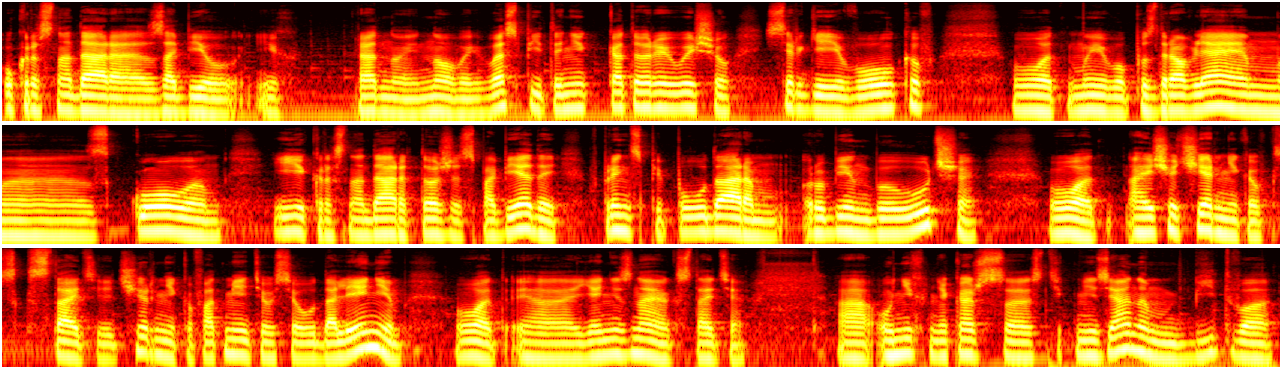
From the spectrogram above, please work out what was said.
у Краснодара забил их родной новый воспитанник, который вышел, Сергей Волков. Вот, мы его поздравляем э, с голом и Краснодар тоже с победой. В принципе, по ударам Рубин был лучше. Вот. А еще Черников, кстати, Черников отметился удалением. Вот. Э, я не знаю, кстати. Э, у них, мне кажется, с Тикнезианом битва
